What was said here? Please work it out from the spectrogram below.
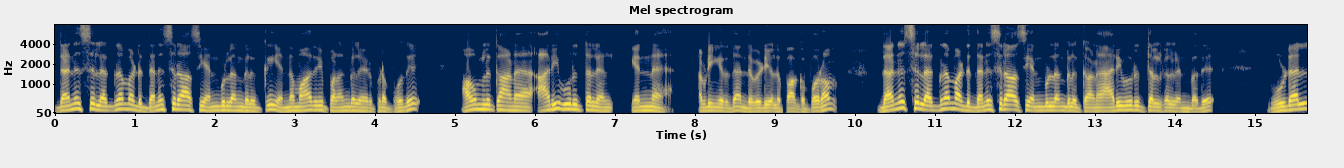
தனுசு லக்னம் அடு தனுசு ராசி அன்புலங்களுக்கு என்ன மாதிரி பலன்கள் ஏற்பட போது அவங்களுக்கான அறிவுறுத்தல் என்ன அப்படிங்கிறத இந்த வீடியோவில் பார்க்க போகிறோம் தனுசு லக்னம் அண்டு தனுசு ராசி அன்புள்ளங்களுக்கான அறிவுறுத்தல்கள் என்பது உடல்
